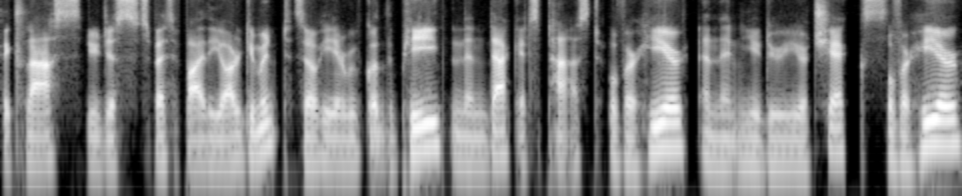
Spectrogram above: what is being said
the class, you just specify the argument. So here we've got the P and then that gets passed over here and then you do your checks over here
